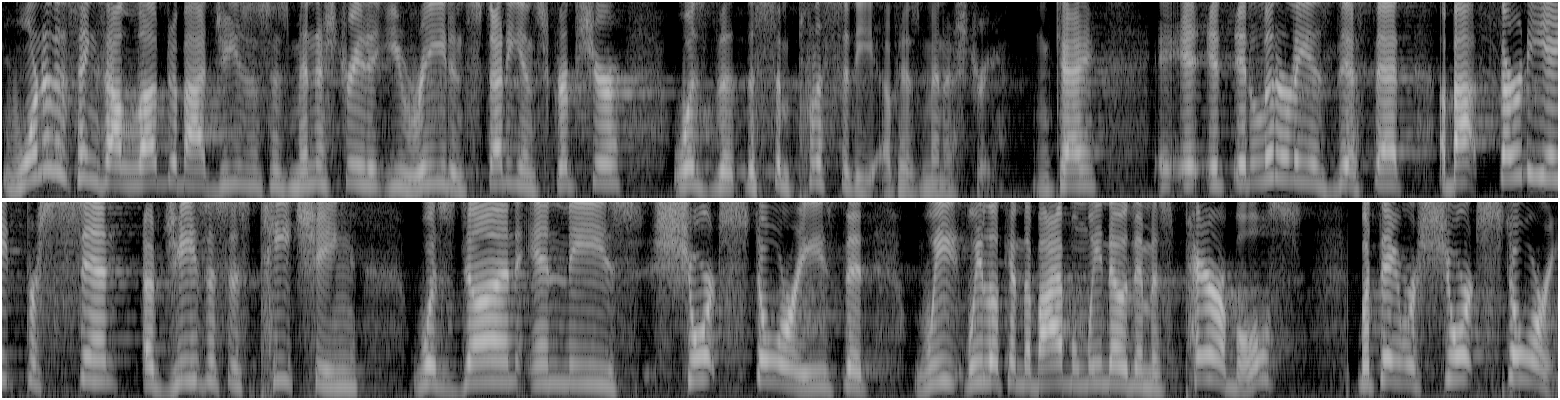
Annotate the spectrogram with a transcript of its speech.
one of the things I loved about Jesus' ministry that you read and study in Scripture was the, the simplicity of his ministry. Okay? It, it, it literally is this that about 38% of Jesus' teaching was done in these short stories that we, we look in the Bible and we know them as parables, but they were short stories.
